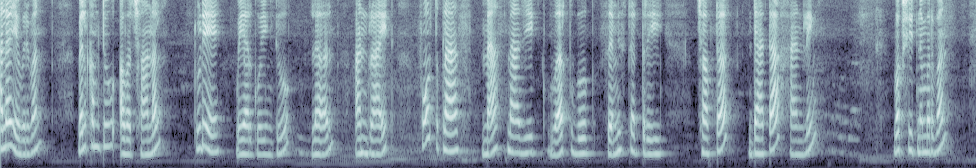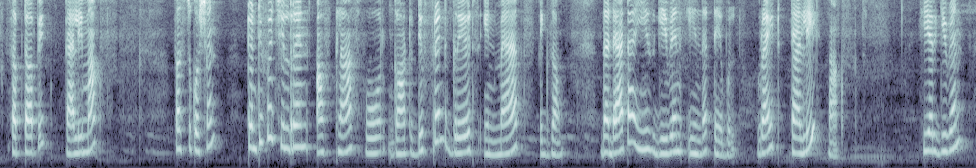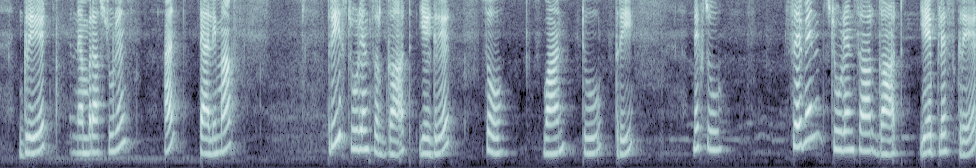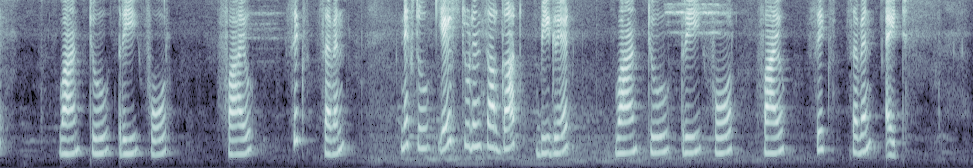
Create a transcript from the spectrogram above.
Hello everyone, welcome to our channel. Today we are going to learn and write 4th class Maths Magic Workbook Semester 3 Chapter Data Handling. Worksheet number 1 Subtopic Tally Marks. First question 25 children of class 4 got different grades in maths exam. The data is given in the table. Write tally marks. Here given grade, number of students and tally marks. Three students were got A grade. So 1, 2, 3. Next to 7 students are got A plus grade. 1, 2, 3, 4, 5, 6, 7. Next to 8 students are got B grade. 1, 2, 3, 4, 5, 6, 7, 8.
